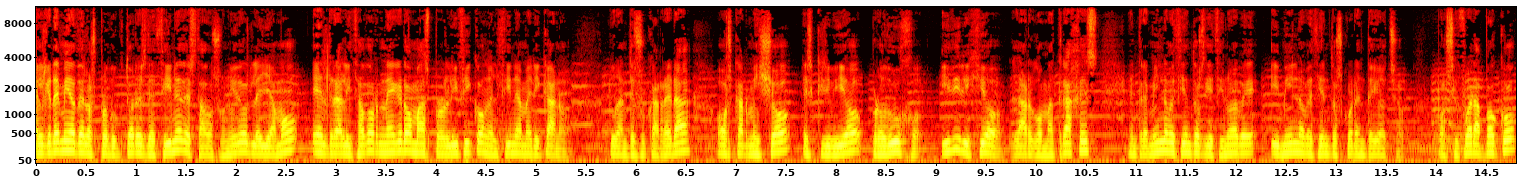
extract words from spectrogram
El gremio de los productores de cine de Estados Unidos le llamó el realizador negro más prolífico en el cine americano. Durante su carrera, Oscar Michaud escribió, produjo y dirigió largometrajes entre 1919 y 1948. Por si fuera poco,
